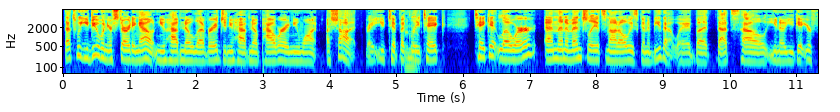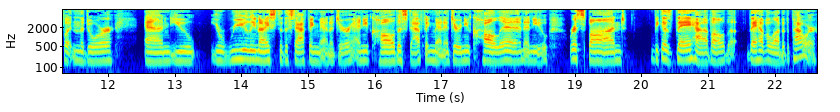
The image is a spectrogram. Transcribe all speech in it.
that's what you do when you're starting out and you have no leverage and you have no power and you want a shot, right? You typically take take it lower and then eventually it's not always going to be that way, but that's how, you know, you get your foot in the door and you you're really nice to the staffing manager and you call the staffing manager and you call in and you respond because they have all the they have a lot of the power.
